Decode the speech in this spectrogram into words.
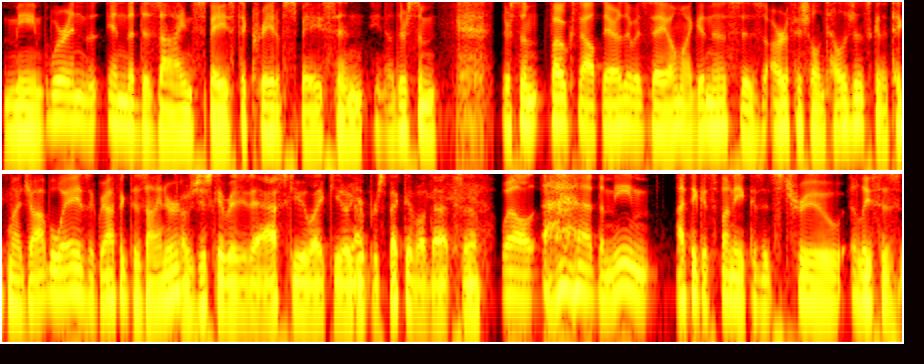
meme. We're in the in the design space, the creative space, and you know, there's some there's some folks out there that would say, "Oh my goodness, is artificial intelligence going to take my job away as a graphic designer?" I was just getting ready to ask you, like, you know, your perspective on that. So, well, the meme I think it's funny because it's true, at least as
